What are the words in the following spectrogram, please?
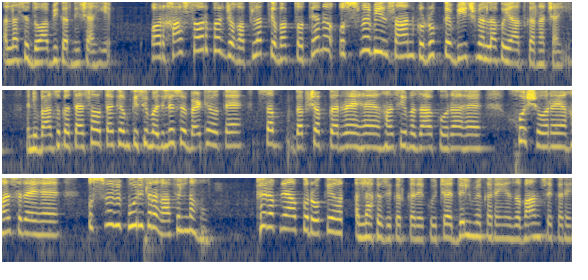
اللہ سے دعا بھی کرنی چاہیے۔ اور خاص طور پر جو غفلت کے وقت ہوتے ہیں نا، اس میں بھی انسان کو رک کے بیچ میں اللہ کو یاد کرنا چاہیے۔ یعنی بعض اوقات ایسا ہوتا ہے کہ ہم کسی مجلس میں بیٹھے ہوتے ہیں، سب گپ شپ کر رہے ہیں، ہنسی مذاق ہو رہا ہے، خوش ہو رہے ہیں، ہنس رہے ہیں۔ اس میں بھی پوری طرح غافل نہ ہوں۔ پھر اپنے آپ کو روکے اور اللہ کا ذکر کرے، کوئی چاہے دل میں کرے یا زبان سے کرے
